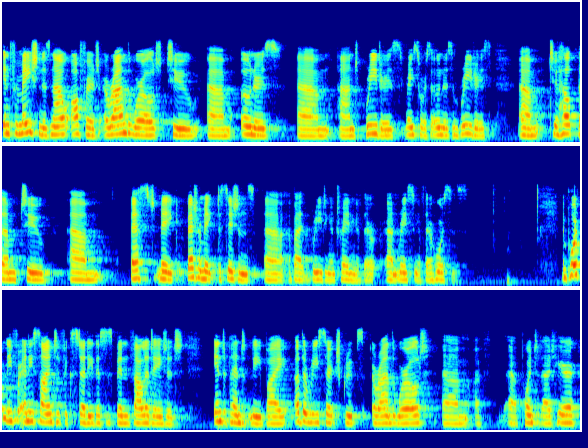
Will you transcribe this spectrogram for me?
information is now offered around the world to um, owners um, and breeders, racehorse owners and breeders, um, to help them to um, best make, better make decisions uh, about breeding and training of their and racing of their horses. Importantly, for any scientific study, this has been validated independently by other research groups around the world. Um, I've uh, pointed out here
